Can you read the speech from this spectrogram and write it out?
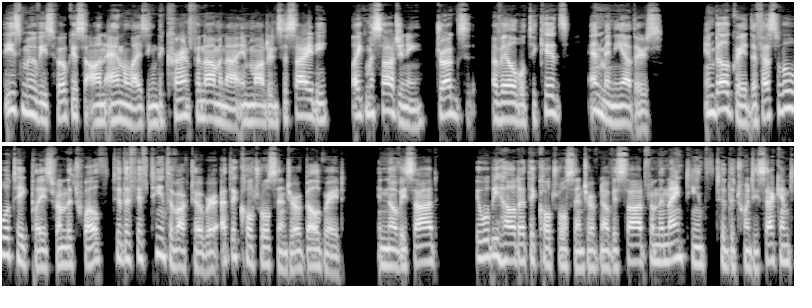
These movies focus on analyzing the current phenomena in modern society, like misogyny, drugs available to kids, and many others. In Belgrade, the festival will take place from the 12th to the 15th of October at the Cultural Center of Belgrade. In Novi Sad, it will be held at the Cultural Center of Novi Sad from the 19th to the 22nd,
